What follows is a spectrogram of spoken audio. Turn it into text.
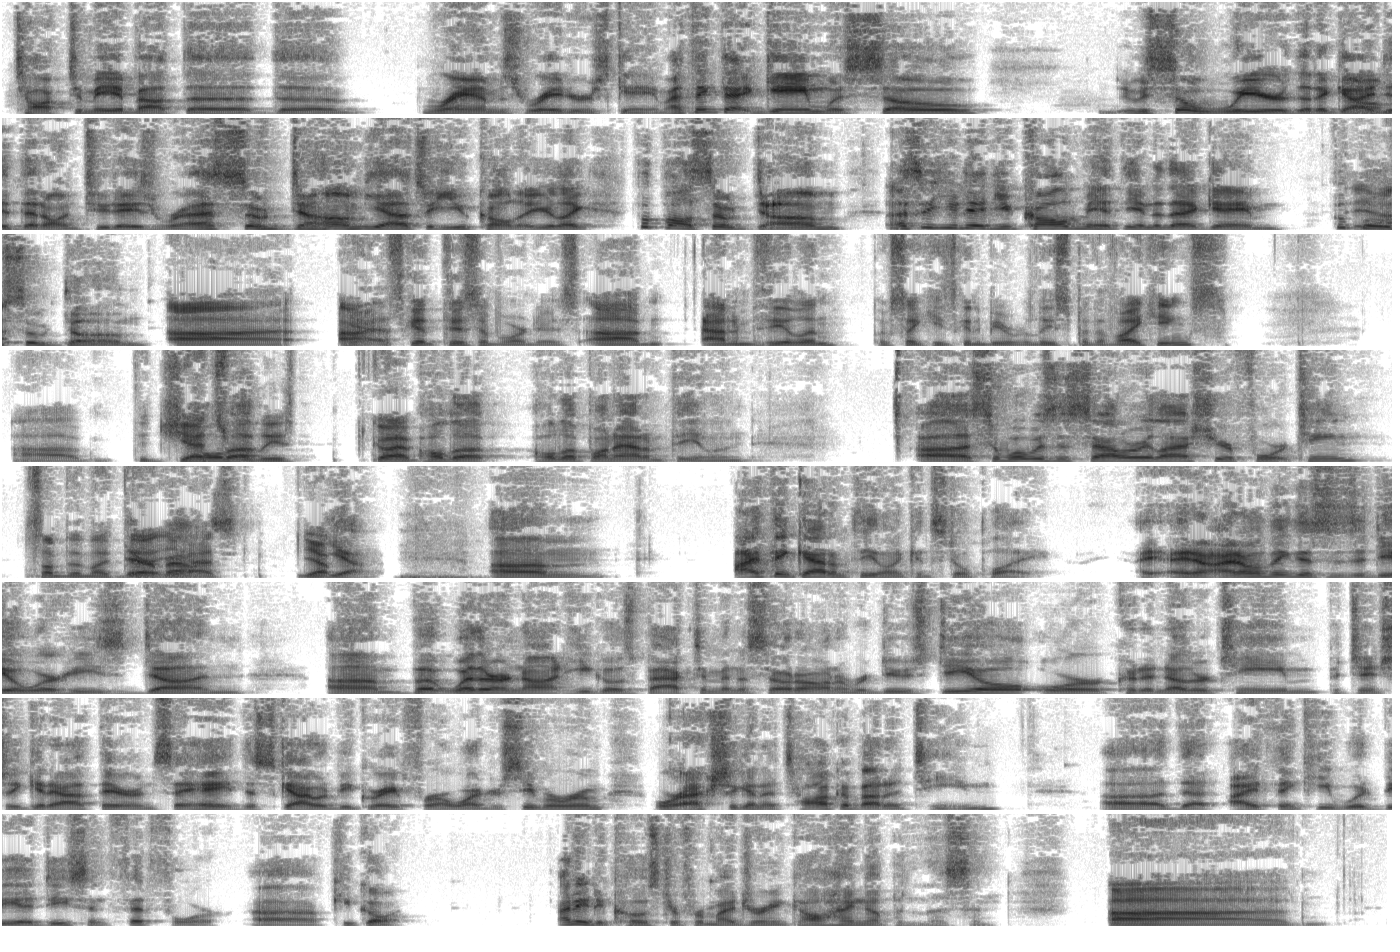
talked to me about the the Rams Raiders game. I think that game was so it was so weird that a guy Dumb. did that on two days rest. So dumb. Yeah, that's what you called it. You're like, football's so dumb. That's what you did. You called me at the end of that game. Football's so dumb. Uh, all Yeah. right, let's get through some more news. Um, Adam Thielen looks like he's going to be released by the Vikings. Um, the Jets released. Go ahead. Hold up, hold up on Adam Thielen. Uh, so what was his salary last year? Fourteen, Something like that. Yeah. Yep. Yeah. Um, I think Adam Thielen can still play. I, I don't- think this is a deal where he's done. Um, but whether or not he goes back to Minnesota on a reduced deal, or could another team potentially get out there and say, "Hey, this guy would be great for our wide receiver room"? We're actually going to talk about a team uh, that I think he would be a decent fit for. Uh, keep going. I need a coaster for my drink. I'll hang up and listen. Uh,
